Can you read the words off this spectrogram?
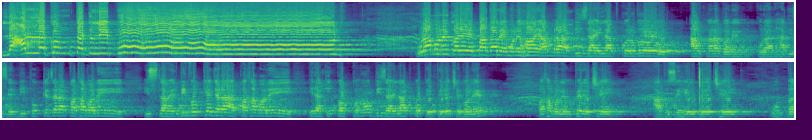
লাআল্লাকুম তাগলিবুন। ওরা মনে করে, বাদালে মনে হয় আমরা বিজয় লাভ করব। আপনারা বলেন, কোরআন হাদিসের বিপক্ষে যারা কথা বলে, ইসলামের বিপক্ষে যারা কথা বলে, এরা কি কখনো বিজয় লাভ করতে পেরেছে বলেন? কথা বলেন, পেরেছে। আবু জেহেল পেরেছে উদ্বা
